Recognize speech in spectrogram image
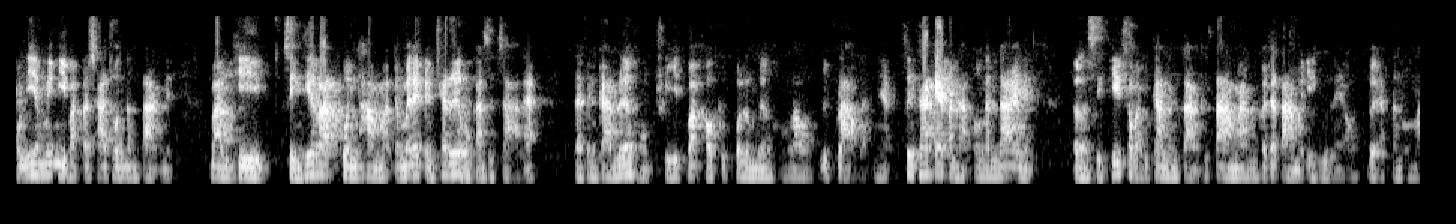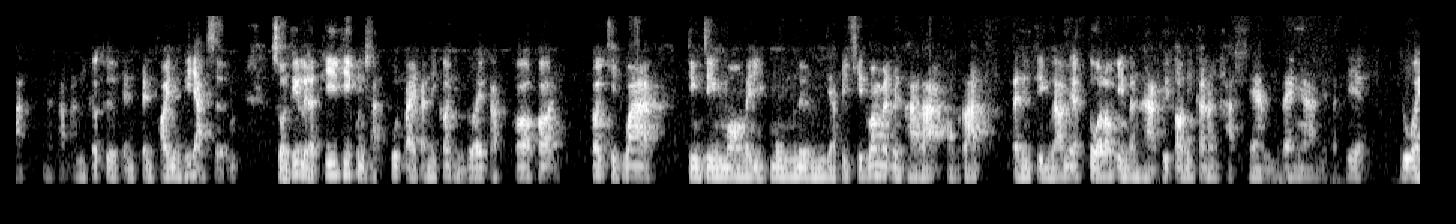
คนที่ยังไม่มีบัตรประชาชนต่างๆเนี่ยบางทีสิ่งที่รัฐควรทำอาจจะไม่ได้เป็นแค่เรื่องของการศึกษาแล้ว แต่เป็นการเรื่องของทรีตว่าเขาคือพลเมืองของเราหรือเปล่าแบบนี้ซึ่งถ้าแก้ปัญหาตรงนั้นได้เนี่ยเออสิทธิสวัสดิการต่างๆ ที่ตามมามันก็จะตามมาเองอยู่แล้ว โดยอัตโนมัตินะครับอันนี้ก็คือเป็นเป็นพอยต์หนึ่งที่อยากเสริม ส่วนที่เหลือที่ที่คุณฉัดพูดไปอันนี้ก็เห็นด้วยครับก็ก็ก็คิดว่าจริง ๆ มองในอีกมุมหนึ่งอย่าไปคิดว่ามันเป็นภาระของรัฐ แต่จริง ๆ แล้วเนี่ยตัวเราเองต่างหากที่ตอนนี้กำลังขาดแคลนแรงงานในประเทศด้วย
